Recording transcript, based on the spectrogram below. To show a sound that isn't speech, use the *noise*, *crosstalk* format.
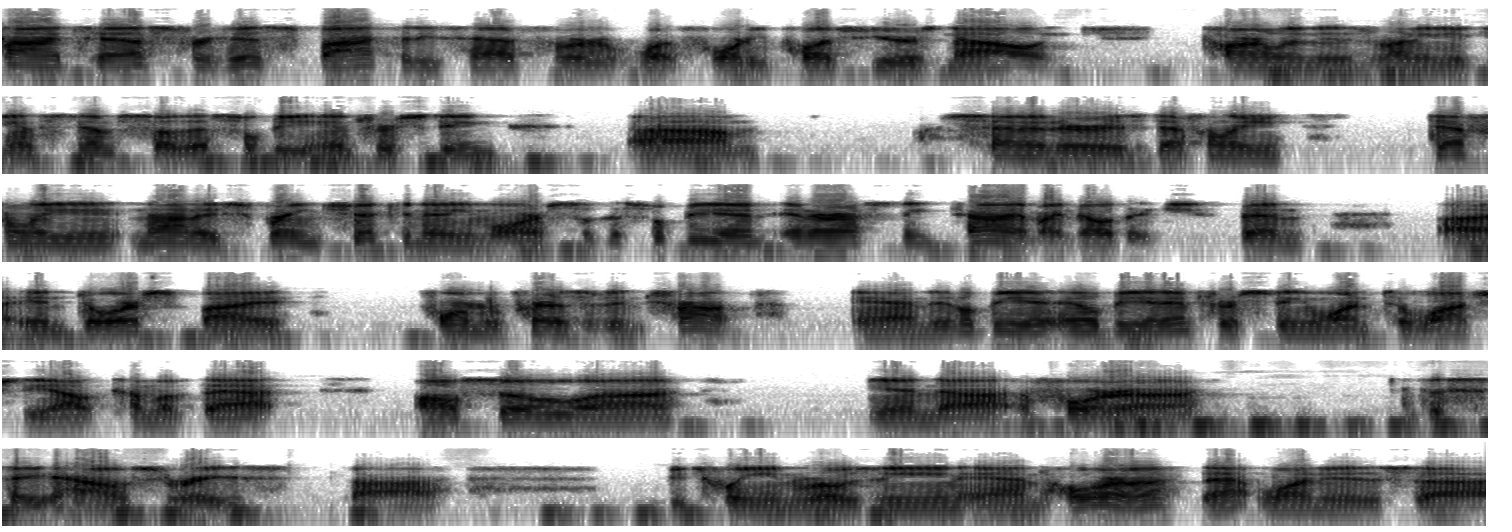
contest for his spot that he's had for what 40 plus years now, and Carlin is running against him, so this will be interesting. Um, Senator is definitely definitely not a spring chicken anymore, so this will be an interesting time. I know that he's been uh, endorsed by former President Trump, and it'll be it'll be an interesting one to watch the outcome of that. Also, uh, in uh, for uh, the state house race uh, between Rosien and Hora, that one is uh,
